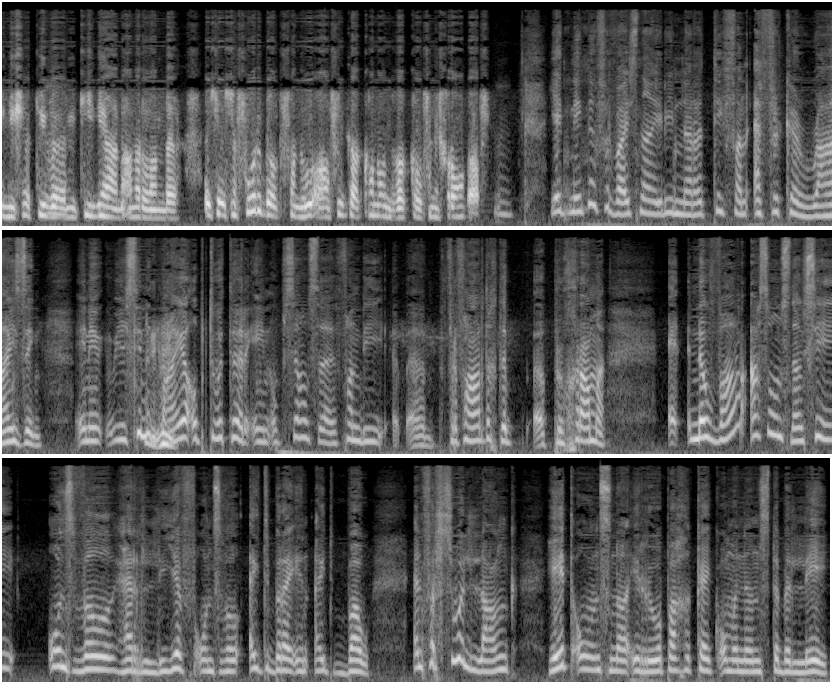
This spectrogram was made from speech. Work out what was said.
inisiatiewe Hmm. in Kenia en ander lande is is 'n voorbeeld van hoe Afrika kan ontwikkel van die grond af. Jy het net nou verwys na hierdie narratief van Africa Rising en jy, jy sien dit Mhm. baie op Twitter en op selfs uh, van die uh, vervaardigde uh, programme. En, nou waar as ons nou sê ons wil herleef, ons wil uitbrei en uitbou. En vir so lank het ons na Europa gekyk om in ons te belê.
